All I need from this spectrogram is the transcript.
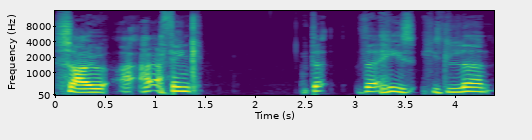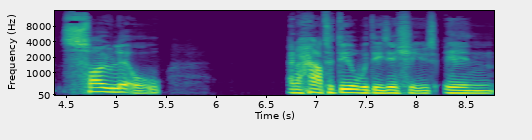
So I, I I think that that he's he's learned so little and how to deal with these issues in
